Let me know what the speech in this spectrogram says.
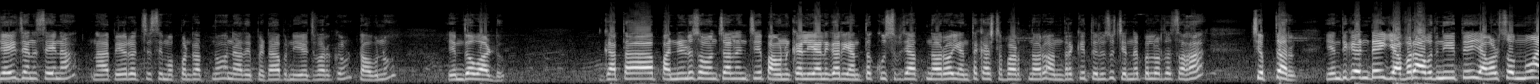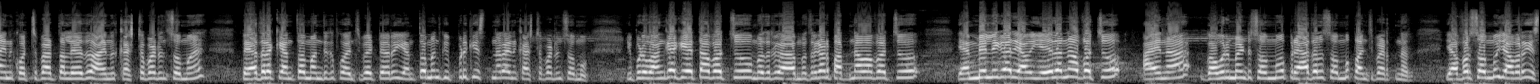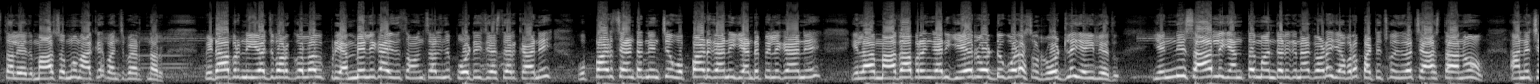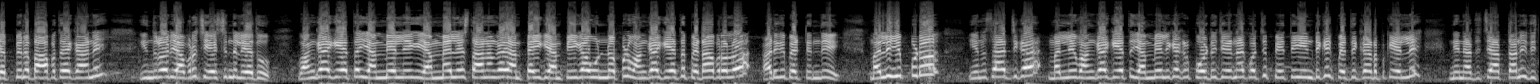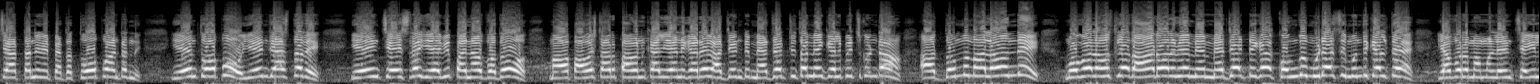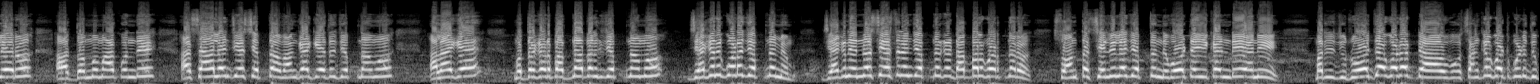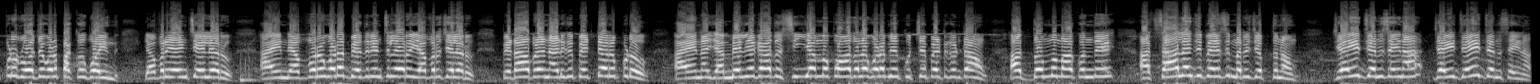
జై జనసేన. నా పేరు వచ్చేసి ముప్పన్ రత్నం. నాది పిఠాపు నియోజకవర్గం టౌన్ ఎనిమిదో వార్డు. గత పన్నెండు సంవత్సరాల నుంచి పవన్ కళ్యాణ్ గారు ఎంత కృషి చేస్తున్నారో ఎంత కష్టపడుతున్నారో అందరికీ తెలుసు. చిన్నపిల్లలతో సహా చెప్తారు. ఎందుకంటే ఎవరు అవినీతి ఎవరి సొమ్ము ఆయన ఖర్చు పెట్టలేదు ఆయన కష్టపడిన సొమ్ము. పేదలకు ఎంతో మందికి పంచిపెట్టారు. ఎంతో మందికి ఇప్పటికి ఇస్తున్నారు ఆయన కష్టపడిన సొమ్ము. ఇప్పుడు వంగ గీత అవ్వచ్చు ముద్ర ముద్రగడ పద్మనాభ అవ్వచ్చు ఎమ్మెల్యే గారు ఏదన్నా ఏదైనా అవ్వచ్చు ఆయన గవర్నమెంట్ సొమ్ము పేదల సొమ్ము పంచిపెడుతున్నారు. ఎవరి సొమ్ము ఎవరికి ఇస్తలేదు మా సొమ్ము మాకే పంచిపెడుతున్నారు. పిఠాపురం నియోజకవర్గంలో ఇప్పుడు ఎమ్మెల్యేగా ఐదు సంవత్సరాల నుంచి పోటీ చేశారు కానీ ఉప్పాడు సెంటర్ నుంచి ఉప్పాడు కానీ ఎండపిల్లి కానీ ఇలా మాదాపురం కానీ ఏ రోడ్డు కూడా అసలు రోడ్లే వేయలేదు. ఎన్నిసార్లు ఎంతమంది అడిగినా కూడా ఎవరు పట్టించుకుని చేస్తాను అని చెప్పిన బాపతే కానీ ఇందులో ఎవరు చేసింది లేదు. వంగా గీత ఎమ్మెల్యే ఎమ్మెల్యే స్థానంగా ఎంపీగా ఎంపీగా ఉన్నప్పుడు వంగా గీత పిఠాపురంలో అడుగుపెట్టింది. మళ్ళీ ఇప్పుడు ఇన్ఛార్జ్గా మళ్ళీ వంగా గీత ఎమ్మెల్యేగా అక్కడ పోటీ చేయడానికి వచ్చి ప్రతి ఇంటికి ప్రతి గడపకి వెళ్ళి నేను అది చేస్తాను ఇది చేస్తాను నేను పెద్ద తోపు అంటుంది. ఏం తోపు? ఏం చేస్తుంది? ఏం చేసినా ఏమి పని అవ్వదు. మా పవర్ స్టార్ పవన్ కళ్యాణ్ గారే అర్జెంట్ మెజార్టీతో మేము గెలిపించుకుంటాం. ఆ దొమ్ము మాలో ఉంది. మొగోళ్ళు అవసరం లేదు ఆడవాళ్ళమే. మేము మెజార్టీగా కొంగు ముడేసి ముందుకెళ్తే ఎవరు మమ్మల్ని ఏం చేయలేరు. ఆ దొమ్ము మాకుంది. ఆ ఛాలెంజ్ చేసి చెప్తాం. వంగా గీతకు చెప్తున్నాము. అలాగే ముద్రగడ పద్మనాభానికి చెప్తున్నాము. జగన్ కూడా చెప్తున్నాం మేము. జగన్ ఎన్నో చేస్తానని చెప్తున్నారు కదా, డబ్బాలు కొడుతున్నారు. సొంత చెల్లిలే చెప్తుంది ఓటు వేయకండి అని. మరి రోజా కూడా డా- సంకలు ఇప్పుడు రోజా కూడా పక్కకు పోయింది. ఎవరు ఏం చేయలేరు. ఆయన ఎవ్వరు కూడా బెదిరించలేరు ఎవరు చేయలేరు. పిఠాపురాన్ని అడిగి పెట్టారు ఇప్పుడు. ఆయన ఎమ్మెల్యే కాదు సీఎం పోదలో కూడా మేము కూర్చోపెట్టుకుంటాం. ఆ దమ్ము మాకుంది. ఆ ఛాలెంజ్ పేసి మరీ చెప్తున్నాం. జై జనసేన జై జై జనసేన.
